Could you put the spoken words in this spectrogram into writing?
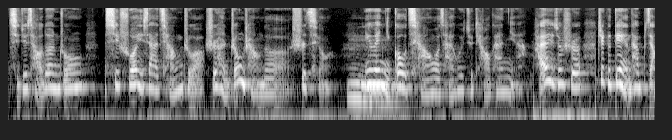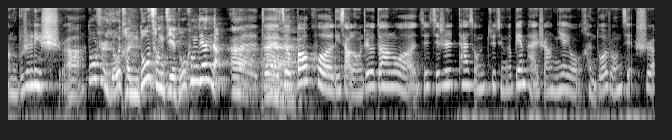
喜剧桥段中细说一下强者，是很正常的事情。嗯，因为你够强，我才会去调侃你啊。还有就是这个电影它讲的不是历史，都是有很多层解读空间的。对对，就包括李小龙这个段落，就其实他从剧情的编排上，你也有很多种解释。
